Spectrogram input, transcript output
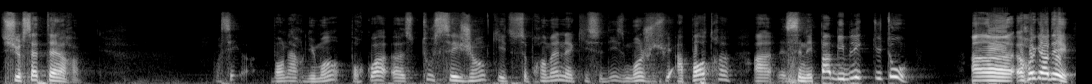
sur cette terre. Voici un bon argument. Pourquoi euh, tous ces gens qui se promènent et qui se disent, moi je suis apôtre, ce n'est pas biblique du tout. Euh, regardez,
